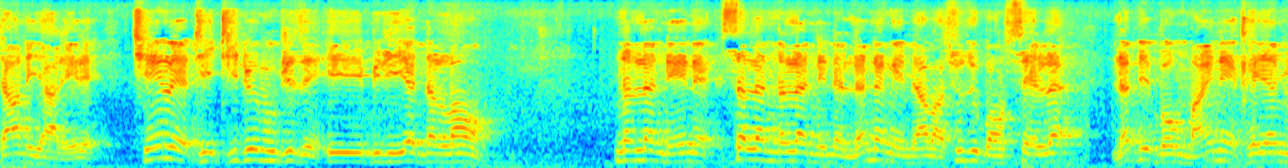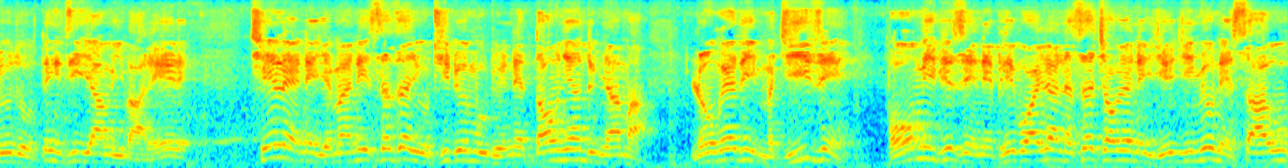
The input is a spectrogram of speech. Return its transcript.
ကြားနေရတယ်တဲ့ချင်းလေအထိထိတွေ့မှုဖြစ်စဉ် AAPDF နှလောင်းနှစ်လက်နေနဲ့ဆက်လက်နှစ်လက်နေနဲ့လက်နက်ငယ်များပါစုစုပေါင်း10လက်လက်ပစ်ပုံးမိုင်းနဲ့ခရမ်းမျိုးစုံတင်စီရမိပါတယ်တဲ့ချင်းလယ်နဲ့ယမန်နေ့ဆက်ဆက်ယူထိတွေ့မှုတွေနဲ့တောင်းကျမ်းသူများမှာလွန်ခဲ့သည့်မကြီးစဉ် ဘောမီဖြစ်စဉ်နဲ့ဖေဖော်ဝါရီလ26ရက်နေ့ရေကြီးမြို့နယ်စာဦး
